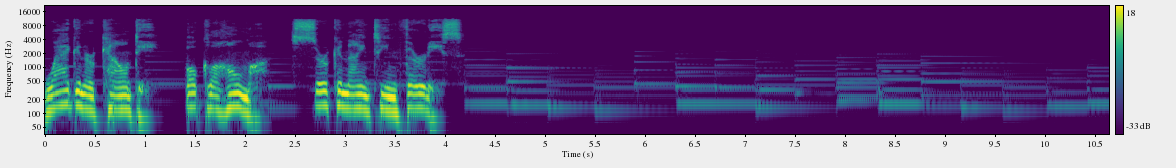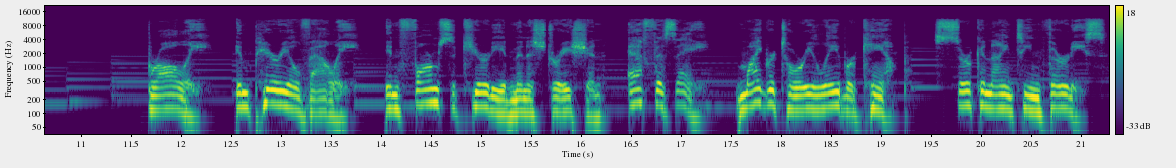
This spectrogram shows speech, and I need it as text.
Wagoner County, Oklahoma, circa 1930s. Brawley, Imperial Valley, in Farm Security Administration, FSA, Migratory Labor Camp, circa 1930s.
